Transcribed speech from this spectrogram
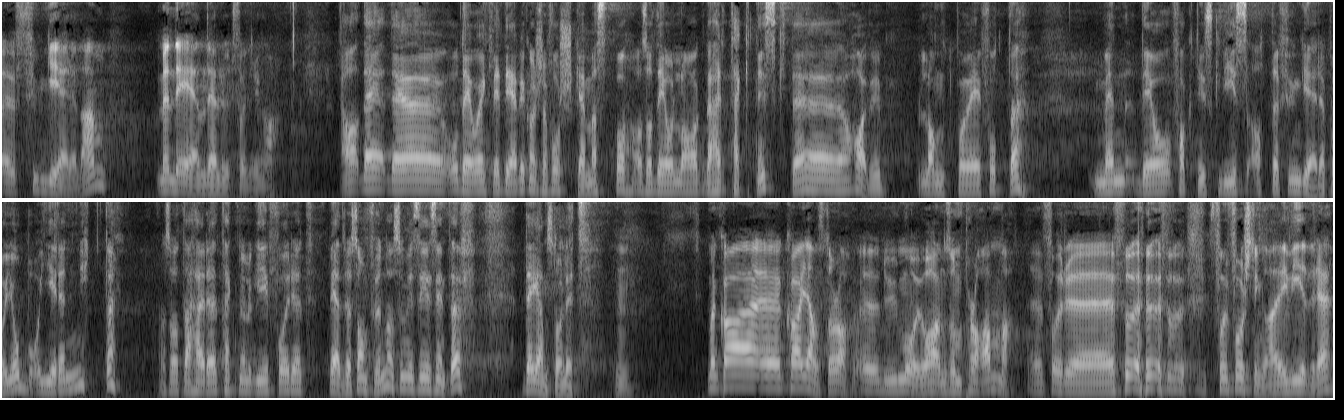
eh, fungerer de, men det er en del utfordringer. Ja, det, det, og det er jo egentlig det vi kanskje forsker mest på. Altså Det å lage det her teknisk, det har vi langt på vei fått til. Men det å faktisk vise at det fungerer på jobb og gir en nytte, altså at dette er teknologi for et bedre samfunn, som vi sier i Sintef, det gjenstår litt. Mm. Men hva, eh, hva, gjenstår, da? Eh, du må jo ha en sånn plan da, eh, for, for, for forskninga videre.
